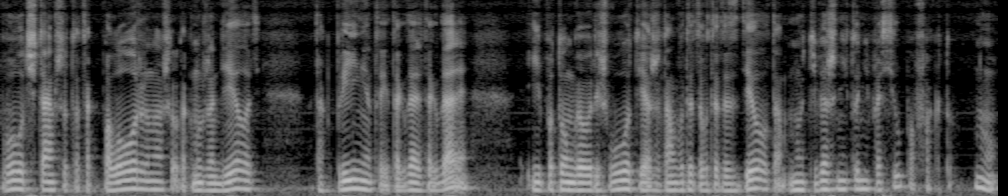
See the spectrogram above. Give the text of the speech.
вот, считаем, что это так положено, что так нужно делать, так принято и так далее, и так далее и потом говоришь, вот, я же там вот это, вот это сделал, там, но тебя же никто не просил по факту, ну,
